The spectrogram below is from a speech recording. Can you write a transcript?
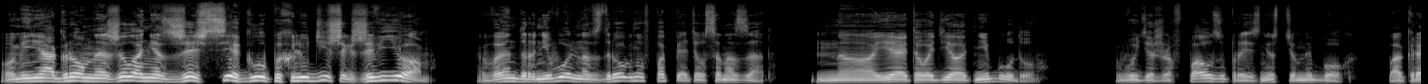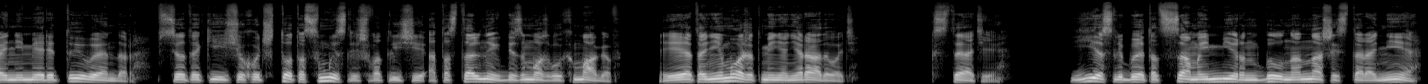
У меня огромное желание сжечь всех глупых людишек живьем. Вендер, невольно вздрогнув, попятился назад. Но я этого делать не буду. Выдержав паузу, произнес темный бог. По крайней мере, ты, Вендер, все-таки еще хоть что-то смыслишь, в отличие от остальных безмозглых магов. И это не может меня не радовать. Кстати, если бы этот самый Мирн был на нашей стороне...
